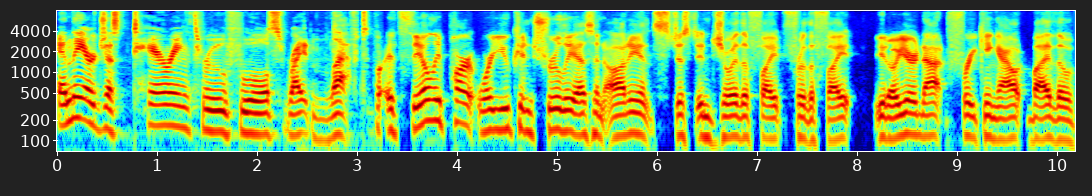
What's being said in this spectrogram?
and they are just tearing through fools right and left. It's the only part where you can truly, as an audience, just enjoy the fight for the fight. You know, you're not freaking out by the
